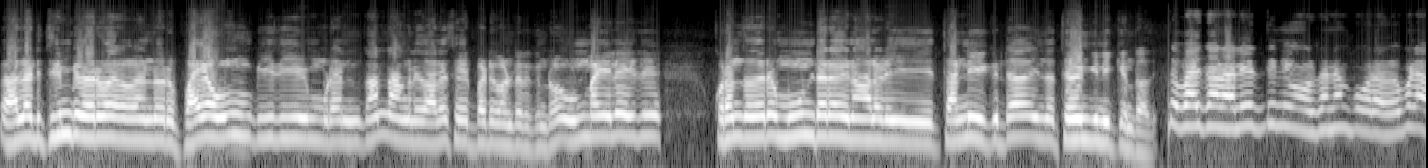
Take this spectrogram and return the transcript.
அல்லாடி திரும்பி வருவார்கள் என்ற ஒரு பயமும் பீதியுடன் தான் நாங்கள் இதால் செயற்பட்டு கொண்டிருக்கின்றோம். உண்மையிலே இது குறைந்ததொரு மூன்றரை நாலடி தண்ணி கிட்ட இந்த தேங்கி நிற்கின்றது இந்த வாய்க்காலால் எத்தனையோ தானே போகிறது இவ்வளோ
